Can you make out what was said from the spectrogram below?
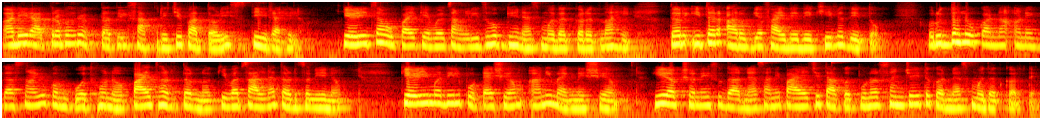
आणि रात्रभर रक्तातील साखरेची पातळी स्थिर राहील. केळीचा उपाय केवळ चांगली झोप घेण्यास मदत करत नाही तर इतर आरोग्य फायदे देखील देतो. वृद्ध लोकांना अनेकदा स्नायू कमकुवत होणं पाय थरथरणं किंवा चालण्यात अडचण येणं केळीमधील पोटॅशियम आणि मॅग्नेशियम ही लक्षणे सुधारण्यास आणि पायाची ताकद पुनर्संचयित करण्यास मदत करते.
